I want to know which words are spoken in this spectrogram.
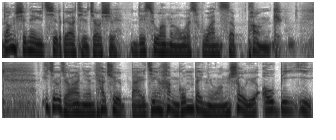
当时那一期的标题就是 “This woman was once a punk”。 一九九二年，他去白金汉宫被女王授予 OBE，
